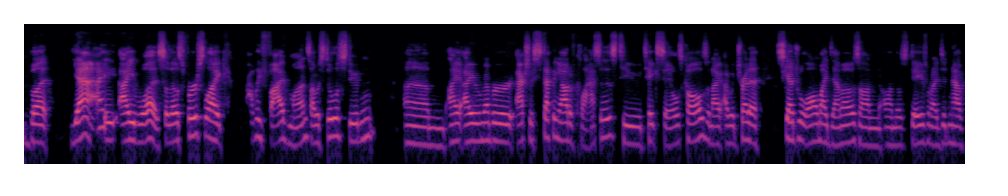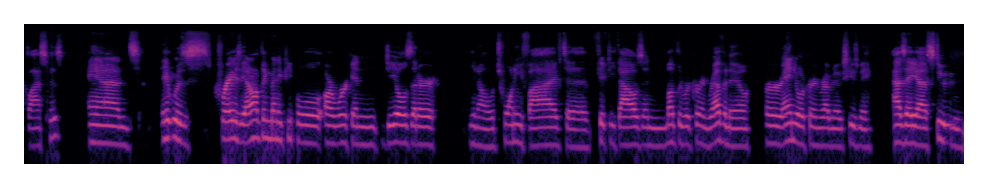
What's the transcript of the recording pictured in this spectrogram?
But yeah, I I was so those first like probably five months, I was still a student. Um, I, I remember actually stepping out of classes to take sales calls, and I, I would try to schedule all my demos on on those days when I didn't have classes, and it was crazy. I don't think many people are working deals that are you know 25 to 50,000 monthly recurring revenue or annual recurring revenue excuse me as a uh, student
